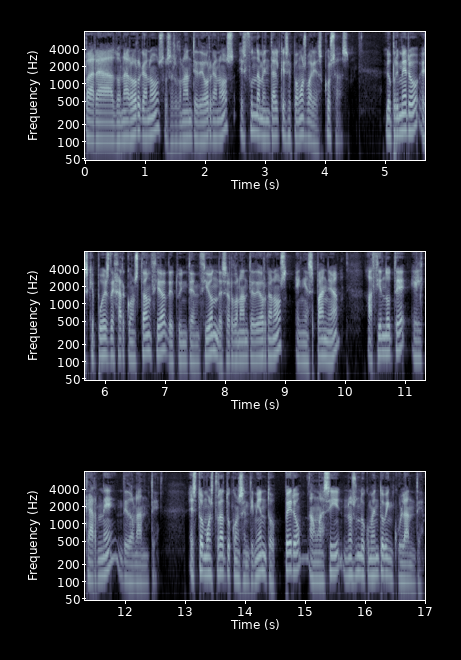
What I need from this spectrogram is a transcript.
Para donar órganos o ser donante de órganos es fundamental que sepamos varias cosas. Lo primero es que puedes dejar constancia de tu intención de ser donante de órganos en España haciéndote el carné de donante. Esto muestra tu consentimiento, pero aún así no es un documento vinculante,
